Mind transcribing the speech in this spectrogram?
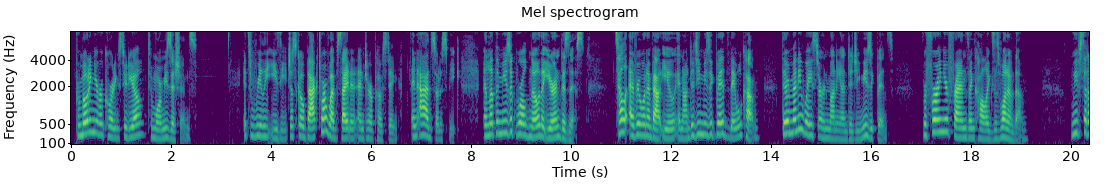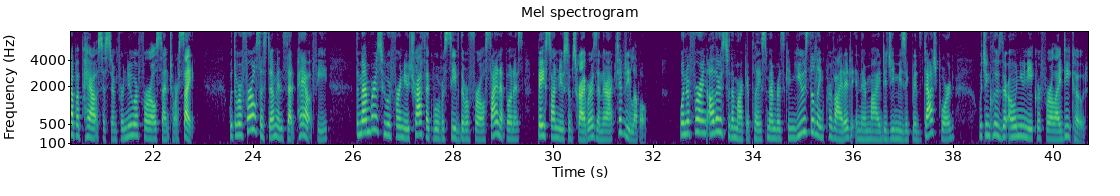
promoting your recording studio to more musicians. It's really easy. Just go back to our website and enter a posting, an ad, so to speak, and let the music world know that you're in business. Tell everyone about you, and on DigiMusicBids, they will come. There are many ways to earn money on DigiMusicBids. Referring your friends and colleagues is one of them. We've set up a payout system for new referrals sent to our site. With the referral system and set payout fee, the members who refer new traffic will receive the referral sign-up bonus based on new subscribers and their activity level. When referring others to the marketplace, members can use the link provided in their My DigiMusicBids dashboard, which includes their own unique referral ID code.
